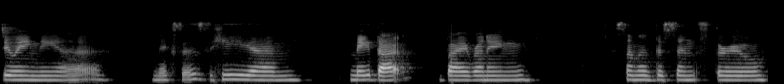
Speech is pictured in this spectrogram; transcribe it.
doing the uh, mixes, he um, made that by running some of the synths through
